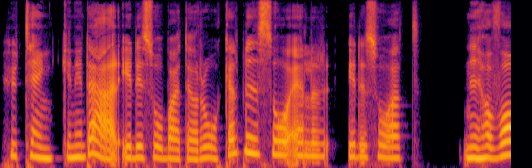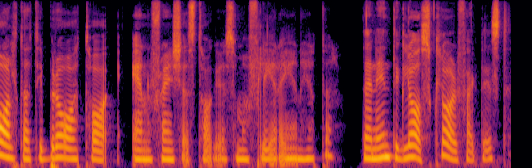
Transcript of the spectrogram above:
Hur tänker ni där? Är det så bara att det har råkat bli så eller är det så att ni har valt att det är bra att ha en franchisetagare som har flera enheter? Den är inte glasklar faktiskt.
